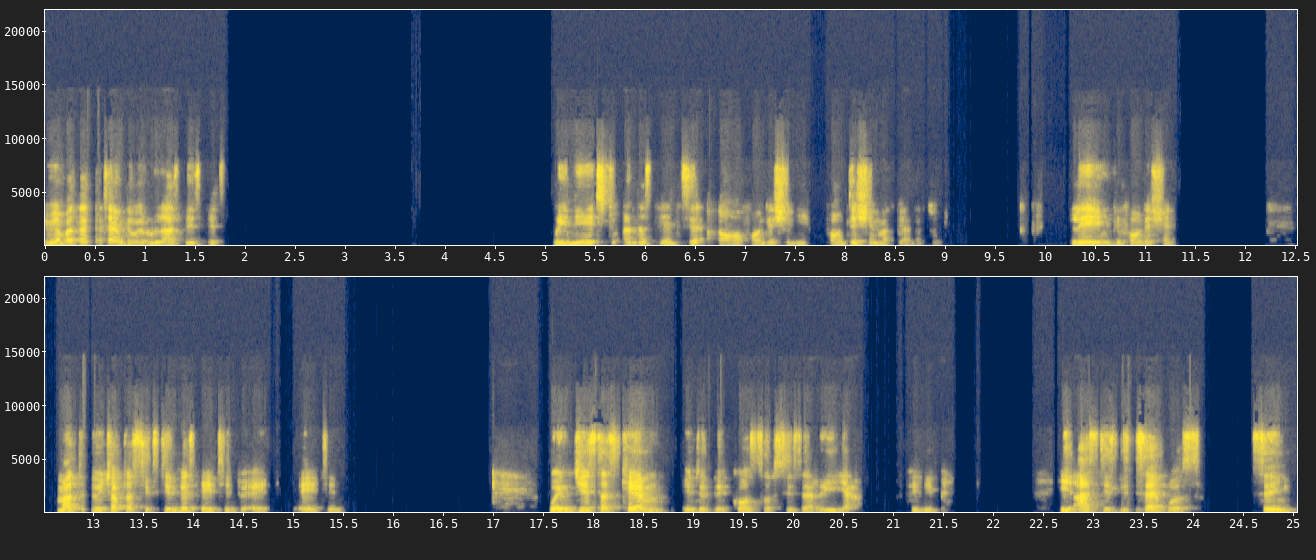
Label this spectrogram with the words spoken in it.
Remember that time there were rulers, this. We need to understand our foundation here. Foundation must be understood. Laying the foundation. Matthew chapter 16, verse 18 to 18. When Jesus came into the coast of Caesarea Philippi, he asked his disciples, saying,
